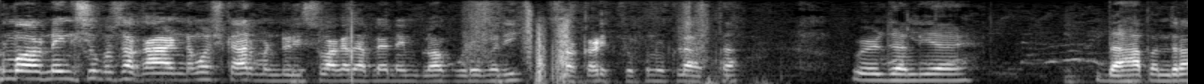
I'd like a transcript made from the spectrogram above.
गुड मॉर्निंग शुभ सकाळ नमस्कार मंडळी. स्वागत आहे आपल्या नवीन ब्लॉग पुढे मध्ये सकाळी चुकून उठला आता. वेळ झाली आहे दहा पंधरा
